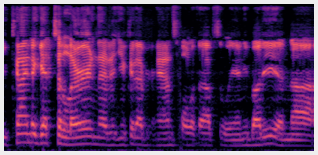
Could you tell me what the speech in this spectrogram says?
you kind of get to learn that you could have your hands full with absolutely anybody, and uh,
